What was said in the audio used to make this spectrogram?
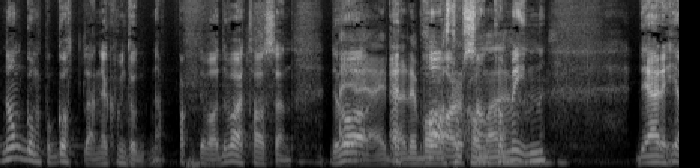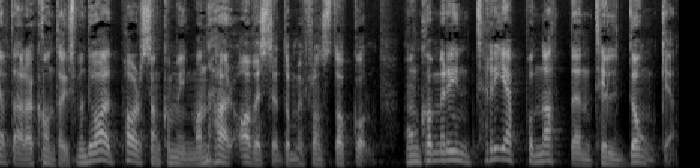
någon gång på Gotland, jag kommer inte ihåg när det var, det var ett tag sedan. Det var Nej, nej, det ett bara par som kom in. Det är helt alla kontext, men det var ett par som kom in. Man hör avest att de är från Stockholm. Hon kommer in tre på natten till Donken.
